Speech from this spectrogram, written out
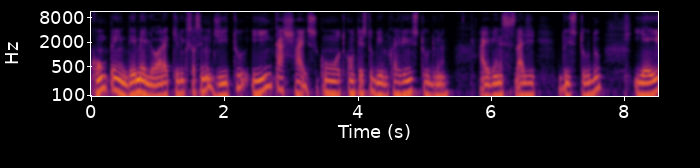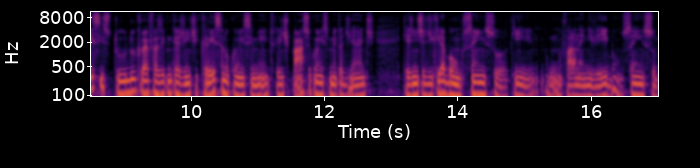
compreender melhor aquilo que está sendo dito e encaixar isso com outro contexto bíblico. Aí vem o estudo, né? Aí vem a necessidade do estudo, e é esse estudo que vai fazer com que a gente cresça no conhecimento, que a gente passe o conhecimento adiante, que a gente adquira bom senso, aqui não fala na NVI, bom senso,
